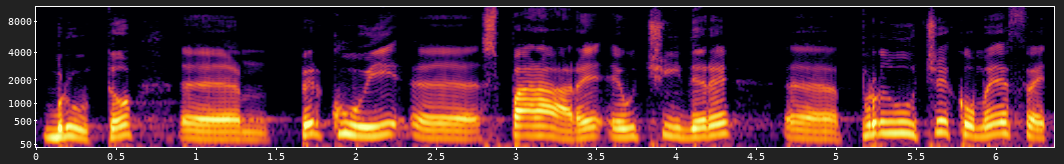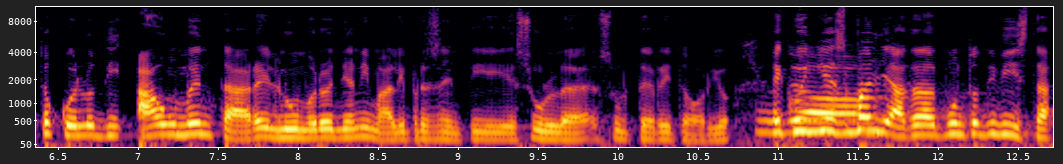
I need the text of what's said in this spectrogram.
brutto, ehm, per cui eh, sparare e uccidere eh, produce come effetto quello di aumentare il numero di animali presenti sul, sul territorio Chiudo... e quindi è sbagliata dal punto di vista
